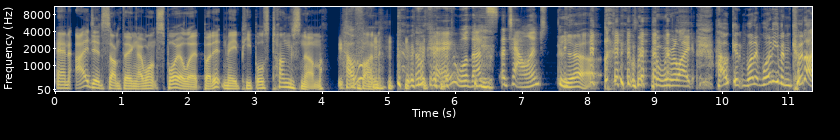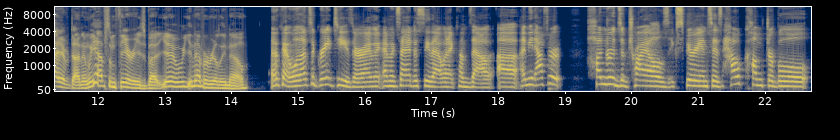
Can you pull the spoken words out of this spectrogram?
and I did something. I won't spoil it, but it made people's tongues numb. How fun! okay, well, that's a talent. yeah, we, we were like, how could what? What even could I have done? And we have some theories, but you you never really know. Okay, well, that's a great teaser. I'm I'm excited to see that when it comes out. Uh, I mean, after hundreds of trials, experiences, how comfortable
